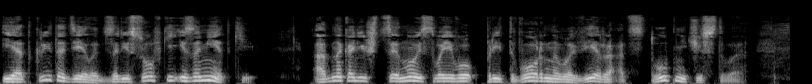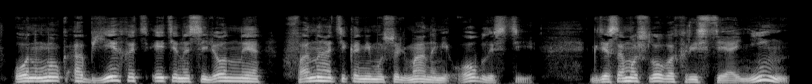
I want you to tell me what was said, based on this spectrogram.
и открыто делать зарисовки и заметки. Однако лишь ценой своего притворного вероотступничества он мог объехать эти населенные фанатиками-мусульманами области, где само слово «христианин»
